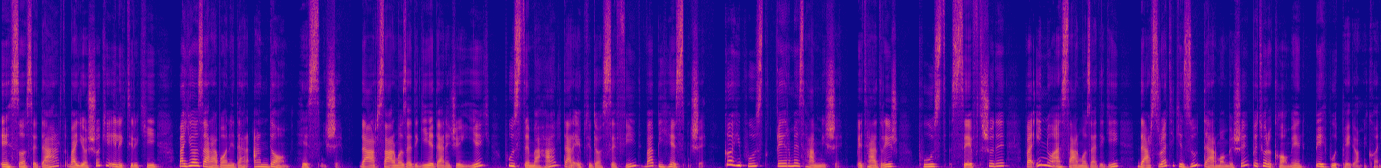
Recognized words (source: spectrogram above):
احساس درد و یا شوک الکتریکی و یا ضربان در اندام حس میشه. در سرمازدگی درجه یک پوست محل در ابتدا سفید و بیحس میشه. گاهی پوست قرمز هم میشه. به تدریج پوست سفت شده و این نوع از سرمازدگی در صورتی که زود درمان بشه به طور کامل بهبود پیدا می‌کنه.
